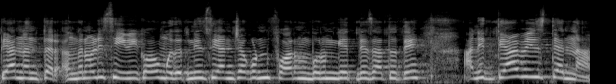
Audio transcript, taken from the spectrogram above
त्यानंतर अंगणवाडी सेविका व मदतनीस यांच्याकडून फॉर्म भरून घेतले जात होते. आणि त्यावेळेस त्यांना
